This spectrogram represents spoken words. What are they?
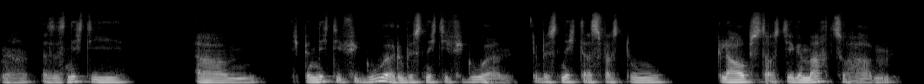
Ja, das ist nicht die, ähm, ich bin nicht die Figur, du bist nicht die Figur. Du bist nicht das, was du glaubst, aus dir gemacht zu haben.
